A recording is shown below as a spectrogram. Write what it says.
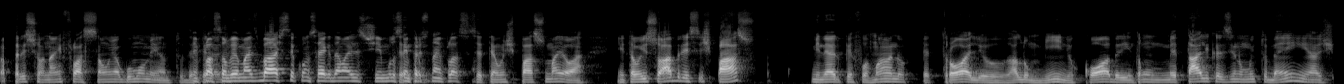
a pressionar a inflação em algum momento. Se a inflação de... vem mais baixa, você consegue dar mais estímulo você sem pressionar a inflação. Você tem um espaço maior. Então, isso abre esse espaço, minério performando, petróleo, alumínio, cobre, então metálicas indo muito bem. As,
